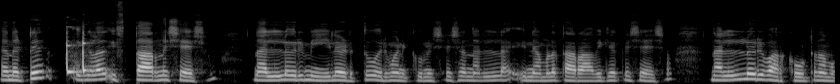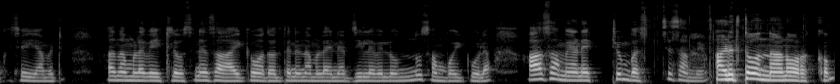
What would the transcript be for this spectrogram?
എന്നിട്ട് നിങ്ങൾ ഇഫ്താറിന് ശേഷം നല്ലൊരു മീലെടുത്ത് ഒരു മണിക്കൂറിന് ശേഷം നല്ല നമ്മൾ തറാവിക്കൊക്കെ ശേഷം നല്ലൊരു വർക്കൗട്ട് നമുക്ക് ചെയ്യാൻ പറ്റും. അത് നമ്മളെ വെയിറ്റ് ലോസിനെ സഹായിക്കും. അതുപോലെ തന്നെ നമ്മളെ എനർജി ലെവലിൽ ഒന്നും സംഭവിക്കൂല. ആ സമയമാണ് ഏറ്റവും ബെസ്റ്റ് സമയം. അടുത്ത ഒന്നാണ് ഉറക്കം.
